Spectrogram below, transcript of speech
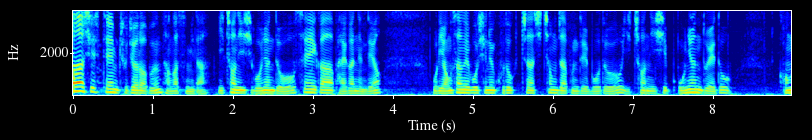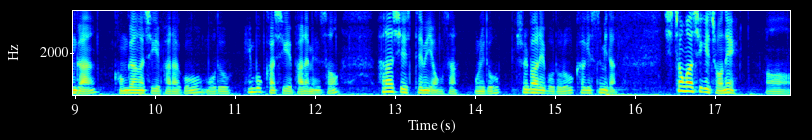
하나 시스템 주주 여러분 반갑습니다. 2025년도 새해가 밝았는데요. 우리 영상을 보시는 구독자 시청자분들 모두 2025년도에도 건강 건강하시길 바라고 모두 행복하시길 바라면서 하나 시스템의 영상 오늘도 출발해 보도록 하겠습니다. 시청하시기 전에 어,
